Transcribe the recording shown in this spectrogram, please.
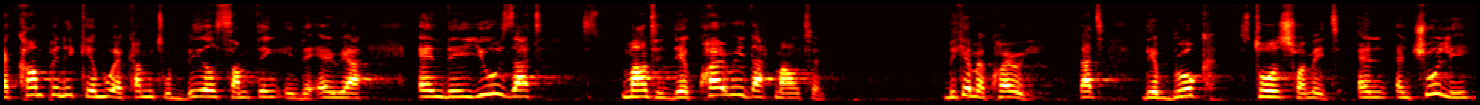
a company came who were coming to build something in the area, and they used that mountain. They quarried that mountain, became a quarry that they broke stones from it, and, and truly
